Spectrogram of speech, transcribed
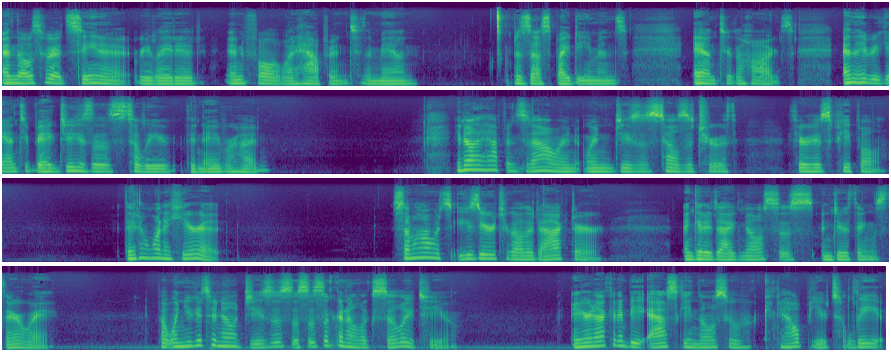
And those who had seen it related in full what happened to the man possessed by demons and to the hogs. And they began to beg Jesus to leave the neighborhood. You know, that happens now when, when Jesus tells the truth through his people. They don't want to hear it somehow it's easier to go to the doctor and get a diagnosis and do things their way. But when you get to know Jesus, this isn't going to look silly to you. And you're not going to be asking those who can help you to leave.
